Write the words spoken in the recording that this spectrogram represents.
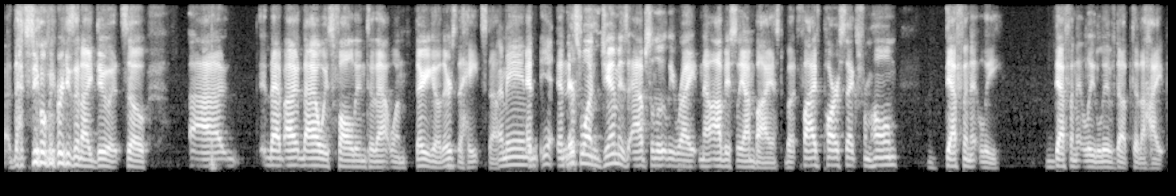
Uh, That's the only reason I do it. So uh, that I, I always fall into that one. There you go. There's the hate stuff. I mean, and- yeah, And this one, Jim is absolutely right. Now, obviously, I'm biased, but five parsecs from home definitely, definitely lived up to the hype.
